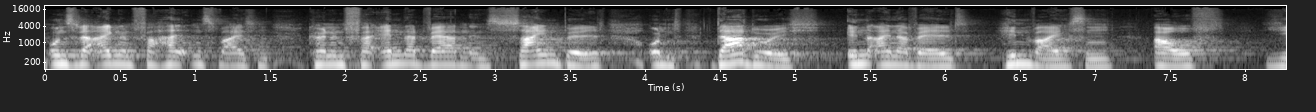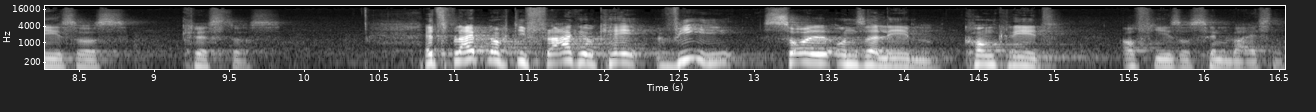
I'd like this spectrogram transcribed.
unsere eigenen Verhaltensweisen können verändert werden in sein Bild und dadurch in einer Welt hinweisen auf Jesus Christus. Jetzt bleibt noch die Frage, okay, wie soll unser Leben konkret auf Jesus hinweisen?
